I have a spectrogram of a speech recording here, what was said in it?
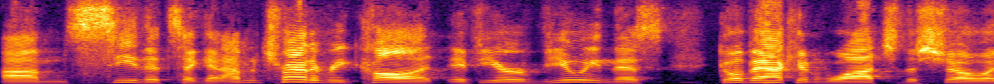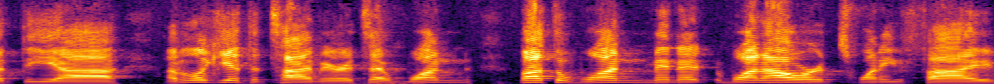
um, see the ticket. I'm gonna try to recall it. If you're viewing this, go back and watch the show at the. Uh, I'm looking at the time here. It's at one about the one minute, one hour, twenty five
